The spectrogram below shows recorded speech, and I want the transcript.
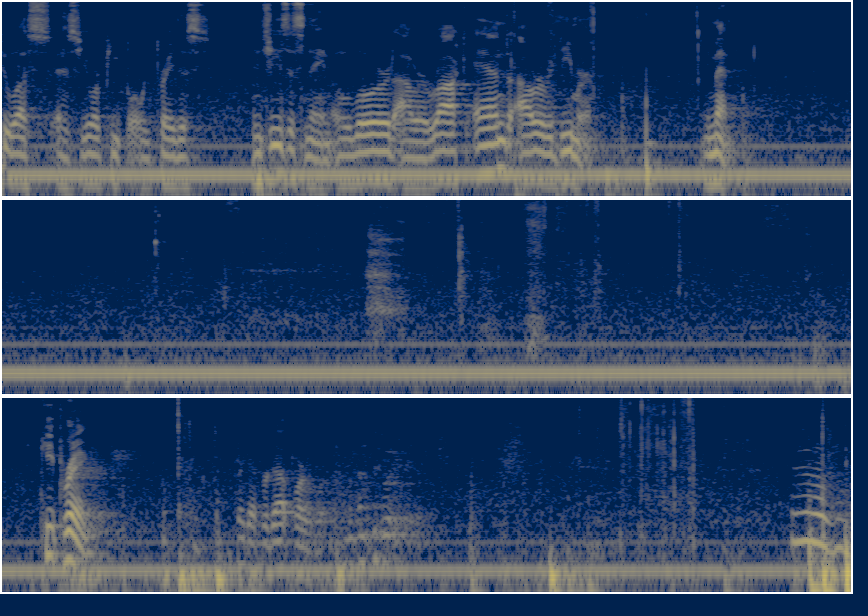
to us as your people. We pray this in Jesus' name, O Lord, our rock and our Redeemer. Amen. Keep praying. I think I forgot part of what I'm doing. Oh.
